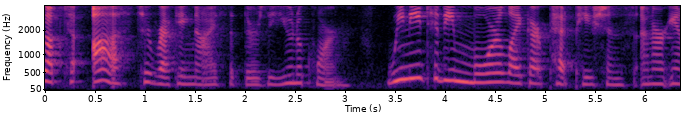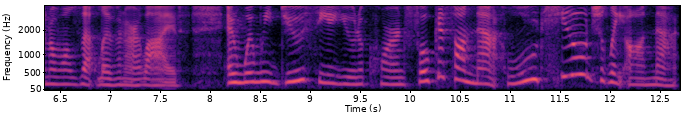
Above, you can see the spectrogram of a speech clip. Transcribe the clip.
up to us to recognize that there's a unicorn. We need to be more like our pet patients and our animals that live in our lives. And when we do see a unicorn, focus on that, hugely on that.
